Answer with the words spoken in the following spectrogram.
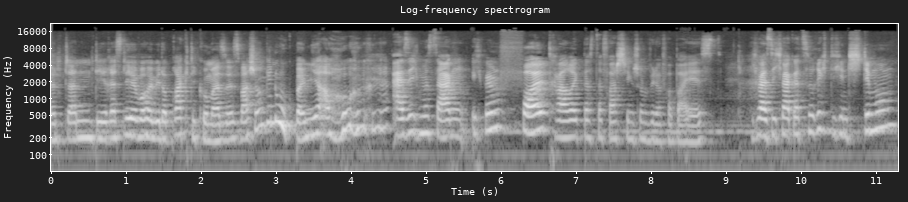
Und dann die restliche Woche wieder Praktikum. Also es war schon genug, bei mir auch. Also ich muss sagen, ich bin voll traurig, dass der Fasching schon wieder vorbei ist. Ich weiß, ich war gerade so richtig in Stimmung.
